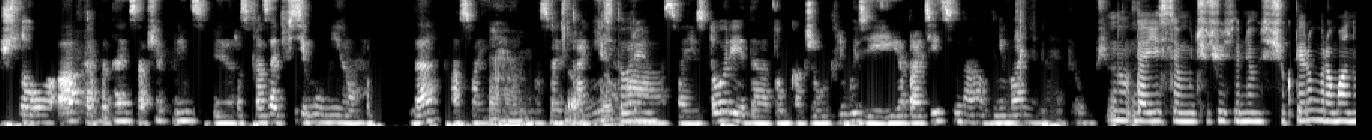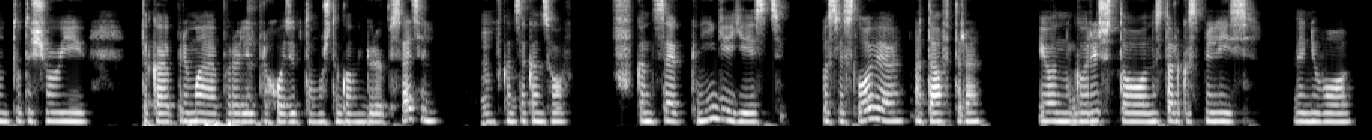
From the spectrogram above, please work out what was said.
что автор пытается вообще, в принципе, рассказать всему миру да, о своей, uh-huh. о своей да, стране, истории. о своей истории, да, о том, как живут люди, и обратить на внимание на это. Ну да, если мы чуть-чуть вернемся еще к первому роману, тут еще и такая прямая параллель проходит, потому что главный герой писатель, uh-huh. в конце концов. В конце книги есть послесловие от автора, и он говорит, что настолько сплелись для него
